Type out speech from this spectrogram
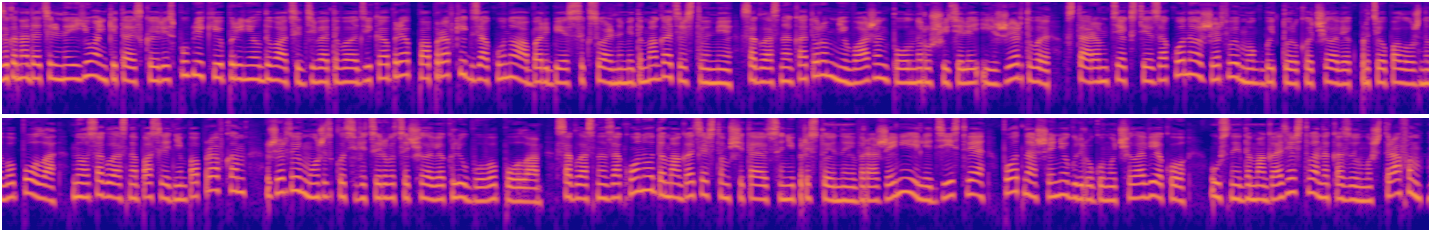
Законодательный юань Китайской Республики принял 29 декабря поправки к закону о борьбе с сексуальными домогательствами, согласно которым не важен пол нарушителя и жертвы. В старом тексте закона жертвой мог быть только человек противоположного пола, но согласно последним поправкам, жертвой может классифицироваться человек любого пола. Согласно закону, домогательством считаются непристойные выражения или действия по отношению к другому человеку. Устные домогательства наказуемы штрафом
